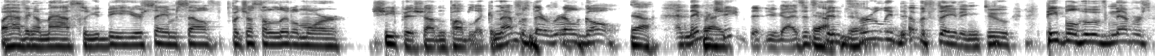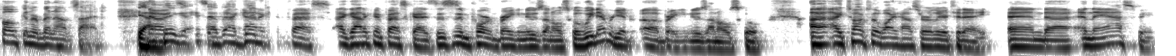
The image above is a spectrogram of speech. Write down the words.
by having a mask. So you'd be your same self, but just a little more sheepish out in public. And that was their real goal. Yeah. And they've right. achieved it, you guys. It's yeah, been yeah. truly devastating to people who've never spoken or been outside. Yeah. No, big, it's, it's, I gotta big, confess. I gotta confess, guys. This is important breaking news on old school. We never get uh, breaking news on old school. I talked to the White House earlier today, and uh, and they asked me,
